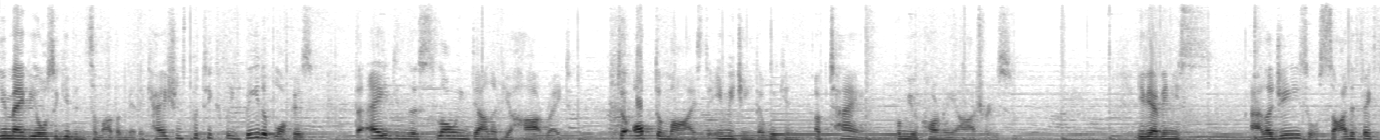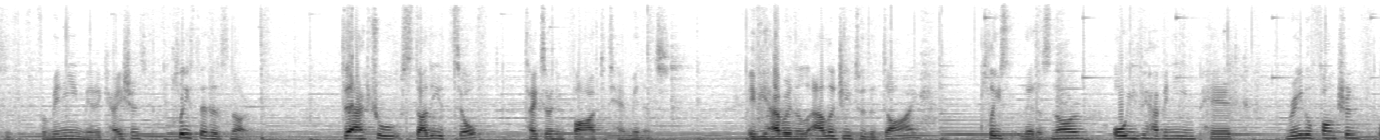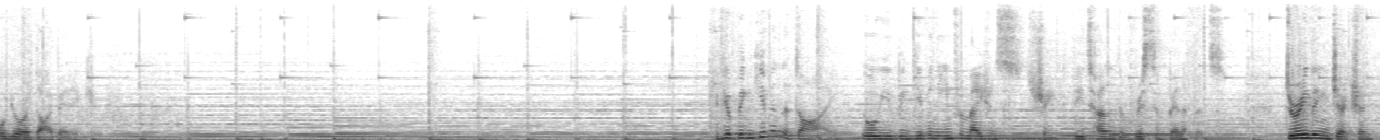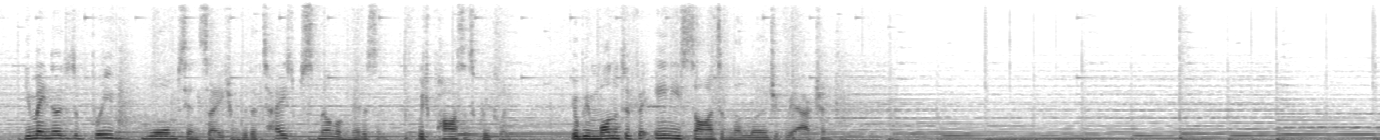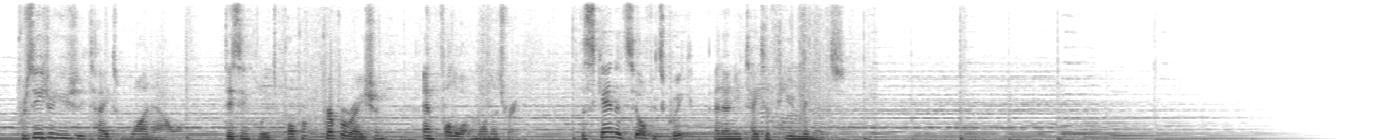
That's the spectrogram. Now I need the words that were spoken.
You may be also given some other medications, particularly beta blockers, that aid in the slowing down of your heart rate to optimize the imaging that we can obtain from your coronary arteries. If you have any allergies or side effects from any medications, please let us know. The actual study itself takes only 5 to 10 minutes. If you have an allergy to the dye, please let us know, or if you have any impaired renal function or you're a diabetic. If you've been given the dye, or you've been given the information sheet detailing the risks and benefits, during the injection, you may notice a brief warm sensation with a taste or smell of medicine, which passes quickly. You'll be monitored for any signs of an allergic reaction. Procedure usually takes one hour. This includes proper preparation and follow-up monitoring. The scan itself is quick and only takes a few minutes.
